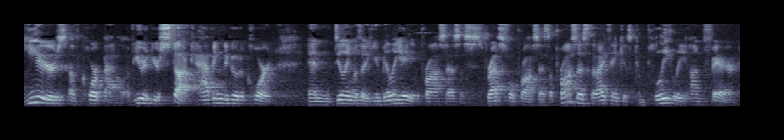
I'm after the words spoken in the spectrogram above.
years of court battle, of you, you're stuck having to go to court and dealing with a humiliating process, a stressful process, a process that I think is completely unfair,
